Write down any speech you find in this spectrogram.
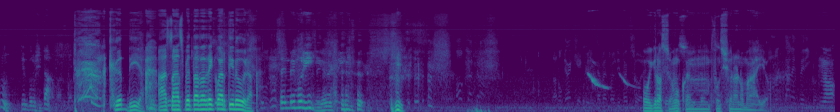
Mm, che velocità, guarda. Che dia. Ah, sta aspettando tre quarti d'ora. Sembri del difensore. Oh, i grossi comunque non funzionano mai. oh. Allontana il pericolo. No.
